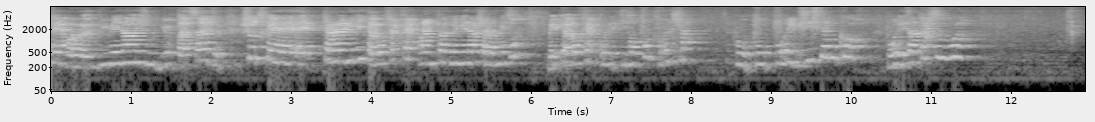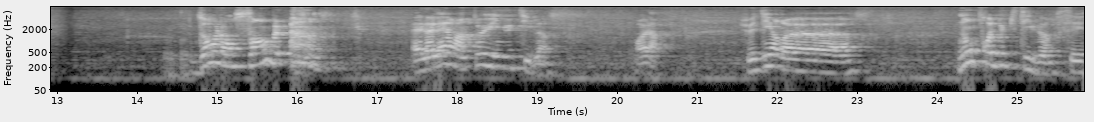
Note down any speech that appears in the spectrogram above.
faire euh, du ménage ou du repassage, chose qu'à la limite, elle va faire faire par une femme de ménage à la maison, mais qu'elle va faire pour les petits-enfants pour être là, pour, pour exister encore, pour les apercevoir. Dans l'ensemble, elle a l'air un peu inutile. Voilà. Je veux dire, euh, non productive, c'est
